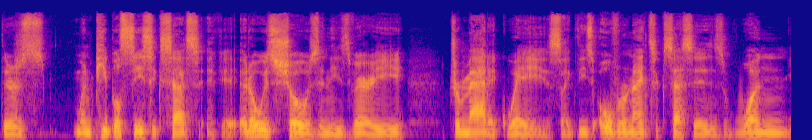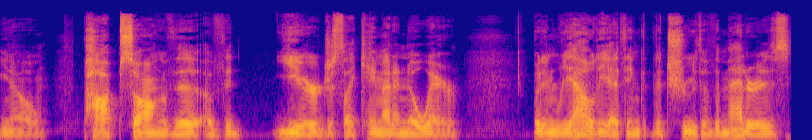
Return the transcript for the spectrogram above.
there's when people see success it, it always shows in these very dramatic ways like these overnight successes one you know pop song of the of the year just like came out of nowhere. But in reality, I think the truth of the matter is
